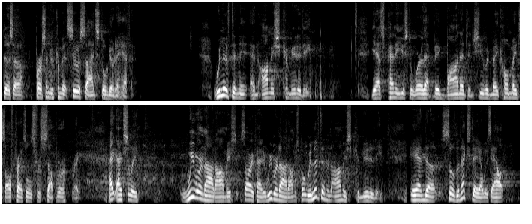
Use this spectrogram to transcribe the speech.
does a person who commits suicide still go to heaven? We lived in an Amish community. Yes, Penny used to wear that big bonnet and she would make homemade soft pretzels for supper, right? I actually, we were not Amish. Sorry, Patty, we were not Amish, but we lived in an Amish community. And uh, so the next day I was out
